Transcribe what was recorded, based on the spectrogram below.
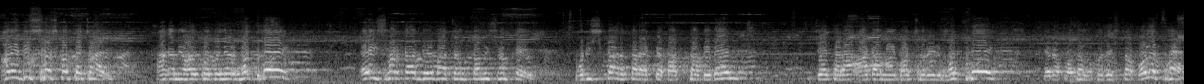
আমি বিশ্বাস করতে চাই, আগামী অল্প দিনের মধ্যে এই সরকার নির্বাচন কমিশনকে পরিষ্কার তারা একটা বার্তা দেবেন যে তারা আগামী বছরের মধ্যে যারা প্রধান উপদেষ্টা বলেছেন,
